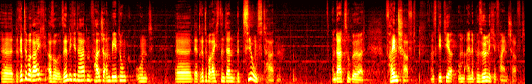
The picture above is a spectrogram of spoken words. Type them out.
äh, dritte Bereich, also sinnliche Taten, falsche Anbetung und äh, der dritte Bereich sind dann Beziehungstaten. Und dazu gehört Feindschaft. Und es geht hier um eine persönliche Feindschaft.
